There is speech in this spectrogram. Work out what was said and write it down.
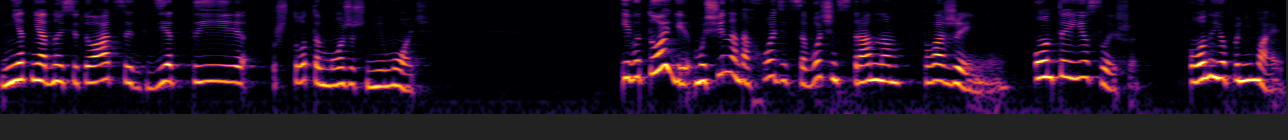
Нет ни одной ситуации, где ты что-то можешь не мочь. И в итоге мужчина находится в очень странном положении. Он-то ее слышит, он ее понимает,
